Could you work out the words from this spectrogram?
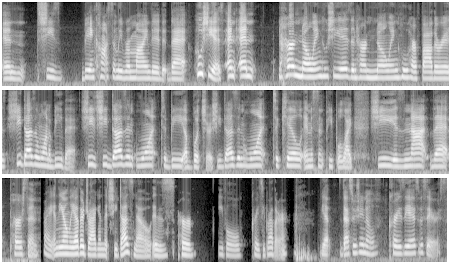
and she's being constantly reminded that who she is. And and her knowing who she is and her knowing who her father is, she doesn't want to be that. She she doesn't want to be a butcher. She doesn't want to kill innocent people. Like she is not that person. Right. And the only other dragon that she does know is her evil crazy brother. Yep, that's who she knows. Crazy ass Viserys.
